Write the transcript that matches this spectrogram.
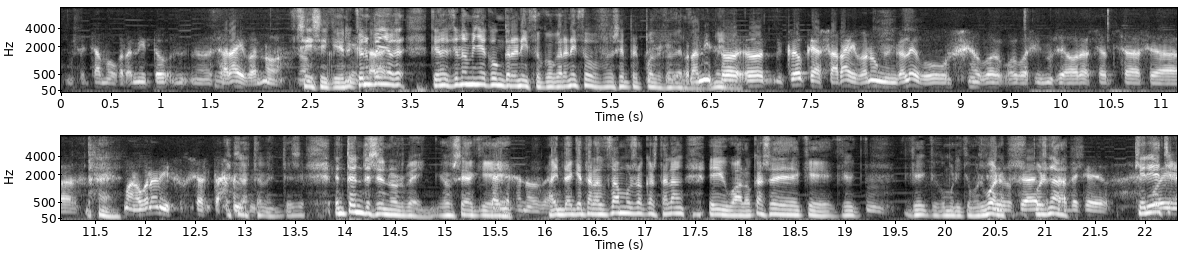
como se chama o granito no Saraiva, no. Sí, no, sí, que, que, non veña, que, que non veña con granizo, co granizo sempre pode fazer. Granizo, eh, creo que a Saraiva, non en galego, ou algo así, non sei, agora xa, xa, xa... bueno, granizo, xa está. Exactamente, sí. enténdese nos ben, o sea que, aínda que traduzamos o castelán, é igual, o caso é que, que, mm. que, que comuniquemos. Bueno, pois sí, pues nada, que quería, che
